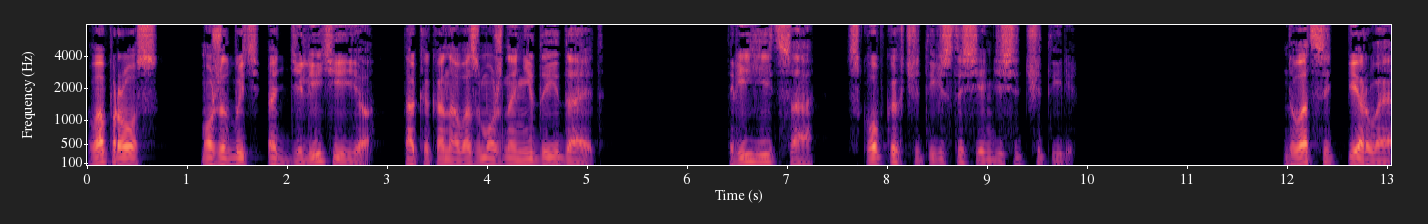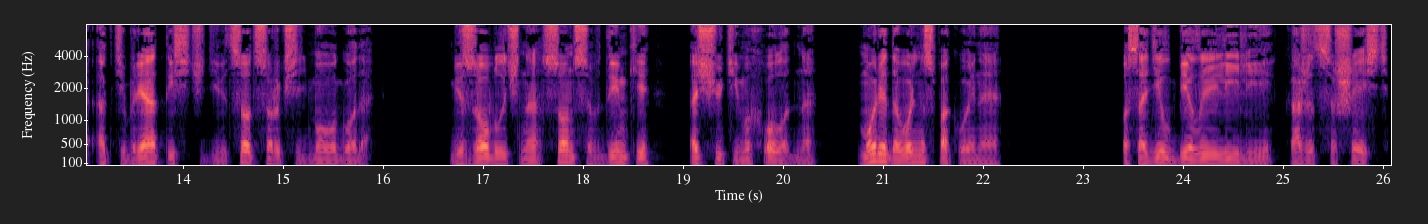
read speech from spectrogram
Вопрос, может быть, отделить ее, так как она, возможно, не доедает. Три яйца, в скобках 474. 21 октября 1947 года. Безоблачно, солнце в дымке, ощутимо холодно. Море довольно спокойное. Посадил белые лилии, кажется, шесть.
